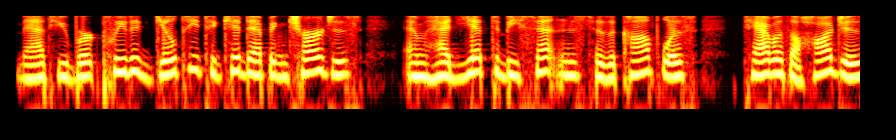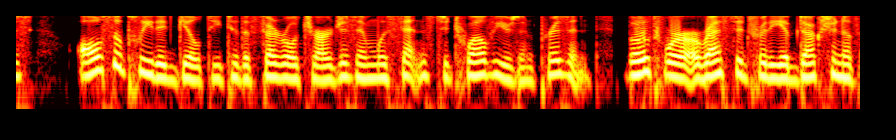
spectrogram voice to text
Matthew Burke pleaded guilty to kidnapping charges and had yet to be sentenced. His accomplice, Tabitha Hodges, also pleaded guilty to the federal charges and was sentenced to 12 years in prison. Both were arrested for the abduction of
